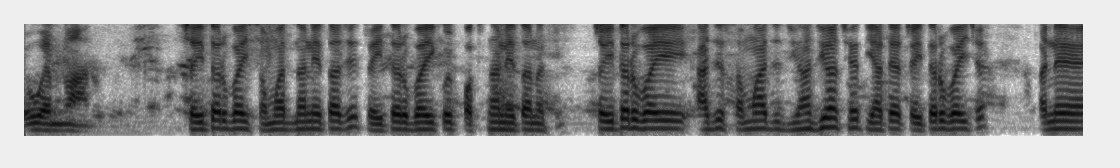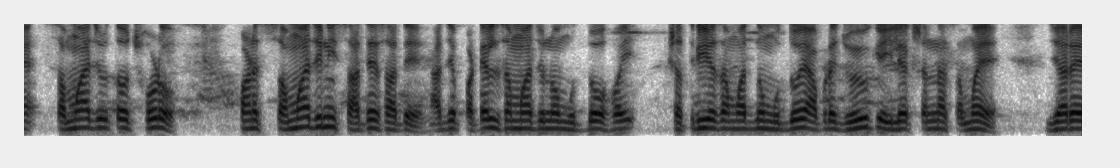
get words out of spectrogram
એવું એમનો આરોપ ચૈતરભાઈ સમાજના નેતા છે, ચૈતરભાઈ કોઈ પક્ષના નેતા નથી. ચૈતરભાઈ આજે સમાજ જ્યાં જ્યાં છે, ત્યાં ત્યાં ચૈતરભાઈ છે. અને સમાજ તો છોડો પણ સમાજની સાથે સાથે આજે પટેલ સમાજનો મુદ્દો હોય, ક્ષત્રિય સમાજનો મુદ્દો હોય, આપણે જોયું કે ઇલેક્શનના સમયે જ્યારે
